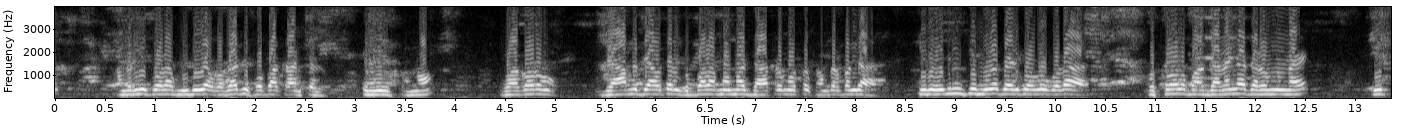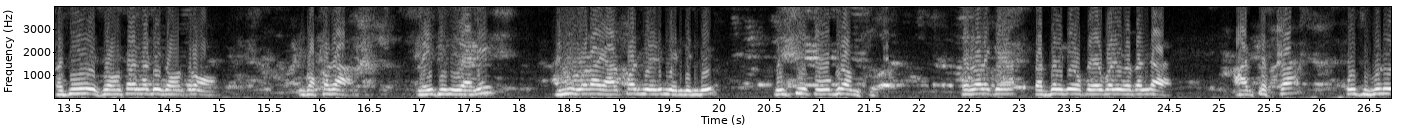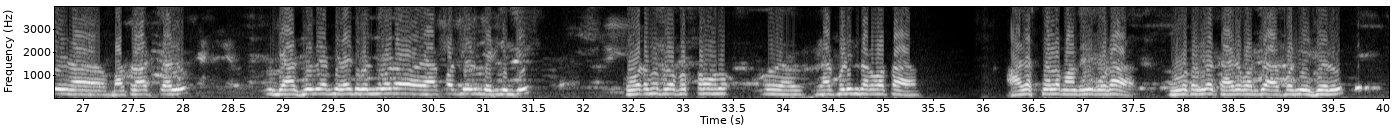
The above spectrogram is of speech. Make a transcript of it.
అందరికీ కూడా ముందుగా ఉగాది శుభాకాంక్షలు తెలియజేసుకున్నాం గోకవరం గ్రామ దేవతను గుబ్బాలమ్మమ్మ జాతర మొత్తం సందర్భంగా ఈ రోజు నుంచి మూడో తారీఖు కూడా ఉత్సవాలు బాగా ఘనంగా జరగనున్నాయి. ఈ ప్రతి సంవత్సరం కంటే ఈ సంవత్సరం గొప్పగా లైటింగ్ కానీ అన్నీ కూడా ఏర్పాటు చేయడం జరిగింది. మంచి ప్రోగ్రామ్స్. పిల్లలకి పెద్దలకి ఉపయోగపడే విధంగా ఆర్కెస్ట్రా కూచిపూడి భరతనాట్యాలు డ్యాన్స్ డ్యాన్స్ ఇలాంటివన్నీ కూడా ఏర్పాటు చేయడం జరిగింది. కూటమి ప్రభుత్వం ఏర్పడిన తర్వాత ఆగస్టు నెల మంత్రి కూడా నూతనంగా కార్యవర్గం ఏర్పాటు చేశారు.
